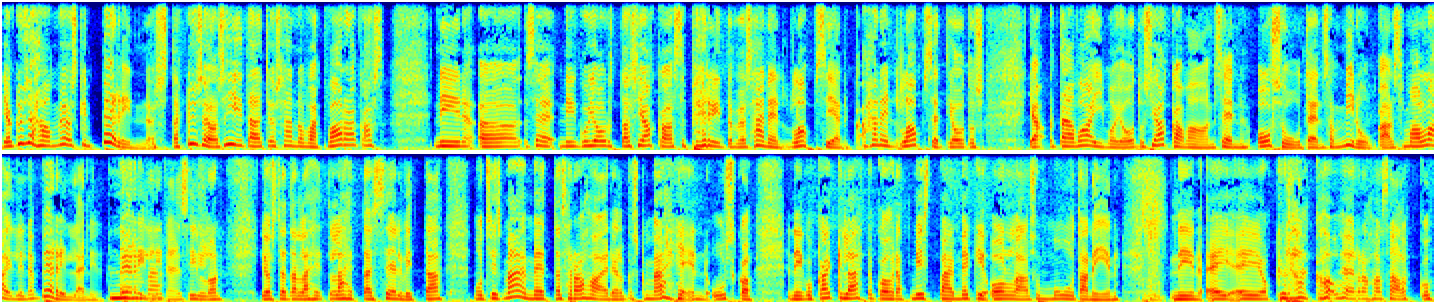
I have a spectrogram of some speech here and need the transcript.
ja kysehän on myöskin perinnöstä. Kyse on siitä, että jos hän on vaikka varakas, niin äh, se niin kuin jouduttaisiin jakaa se perintö myös hänen lapsien, hänen lapset joutus ja tämä vaimo joutuisi jakamaan sen osuutensa minun kanssa. Mä oon laillinen perillinen, perillinen silloin, jos tätä lähettäisiin selvittää. Mutta siis mä en mene tässä rahaa edellä, koska mä en usko, niin kuin kaikki lähtökohdat, mistä päin mekin ollaan sun muuta, niin, niin ei, ei ole kyllä kauhean rahasalkku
